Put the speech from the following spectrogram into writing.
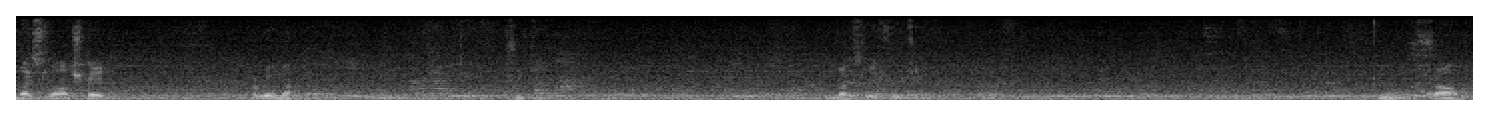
Nice large head. Aroma. Fruity. Nicely fruity. Ooh, sharp.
